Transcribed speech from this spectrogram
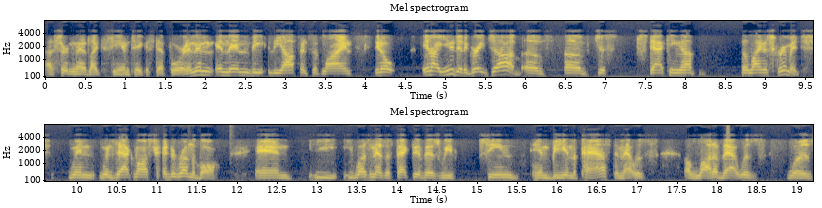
uh, certainly, I'd like to see him take a step forward. And then and then the the offensive line, you know, NIU did a great job of of just stacking up the line of scrimmage when when Zach Moss tried to run the ball and he he wasn't as effective as we've seen him be in the past, and that was a lot of that was was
